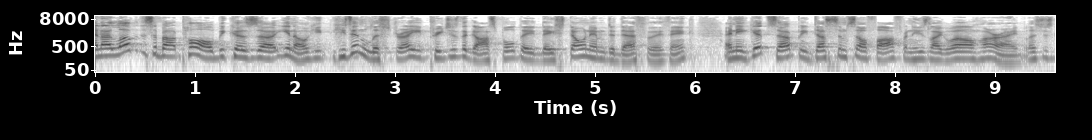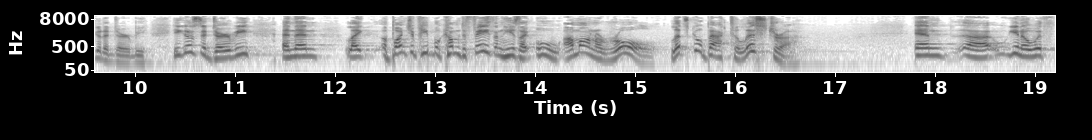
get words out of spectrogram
And I love this about Paul because, uh, you know, he, he's in Lystra. He preaches the gospel. They, they stone him to death, they think. And he gets up, he dusts himself off, and he's like, well, all right, let's just go to Derbe. He goes to Derbe, and then, like, a bunch of people come to faith, and he's like, oh, I'm on a roll. Let's go back to Lystra. And, uh, you know, with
